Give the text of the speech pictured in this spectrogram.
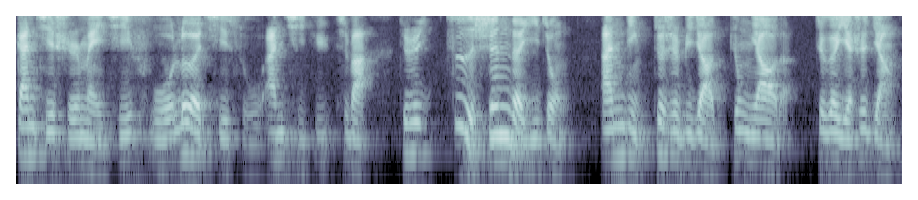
甘其食，美其服，乐其俗，安其居，是吧？就是自身的一种安定，这是比较重要的。这个也是讲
